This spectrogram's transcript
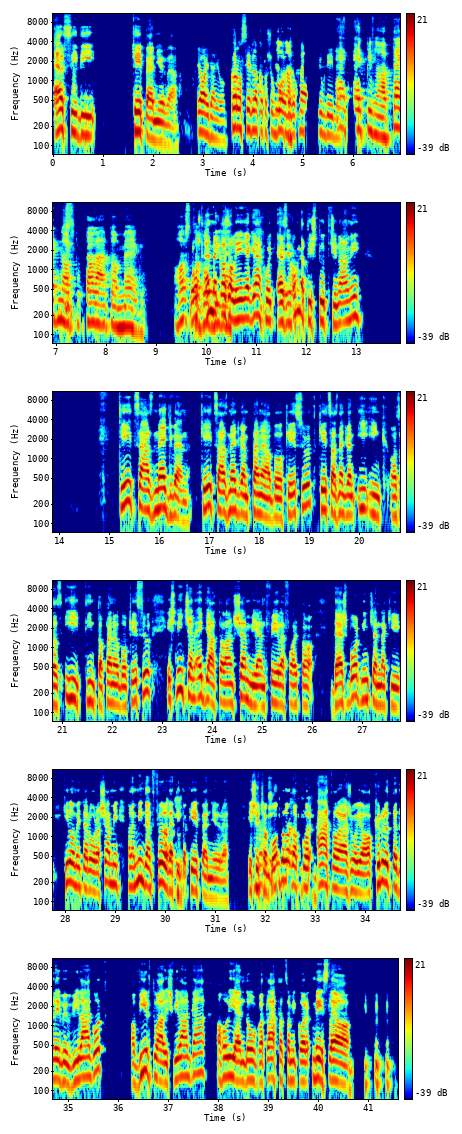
LCD képernyővel. Jaj, de jó. Karosszéri lakatosok boldogok, meg nyugdíjba. Egy, egy pillanat, tegnap találtam meg azt Most a ennek az a lényege, hogy ez Jó. olyat is tud csinálni, 240 240 panelből készült, 240 e-ink, azaz e-tinta panelből készül, és nincsen egyáltalán semmilyen féle fajta dashboard, nincsen neki kilométeróra semmi, hanem mindent fölvetít a képernyőre. És hogyha gondolod, akkor átvarázsolja a körülötted lévő világot, a virtuális világgá, ahol ilyen dolgokat láthatsz, amikor mész le a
